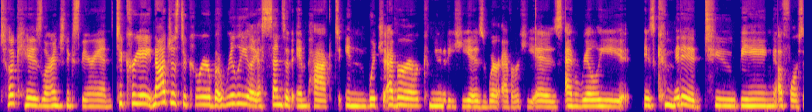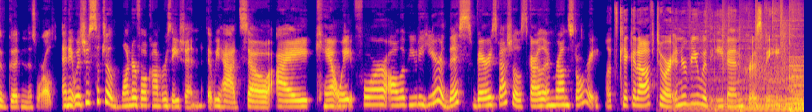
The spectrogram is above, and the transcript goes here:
took his Laurentian experience to create not just a career, but really like a sense of impact in whichever community he is, wherever he is, and really is committed to being a force of good in this world. And it was just such a wonderful conversation that we had. So I can't wait for all of you to hear this very special Scarlet and Brown story. Let's kick it off to our interview with Eben Grisby.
